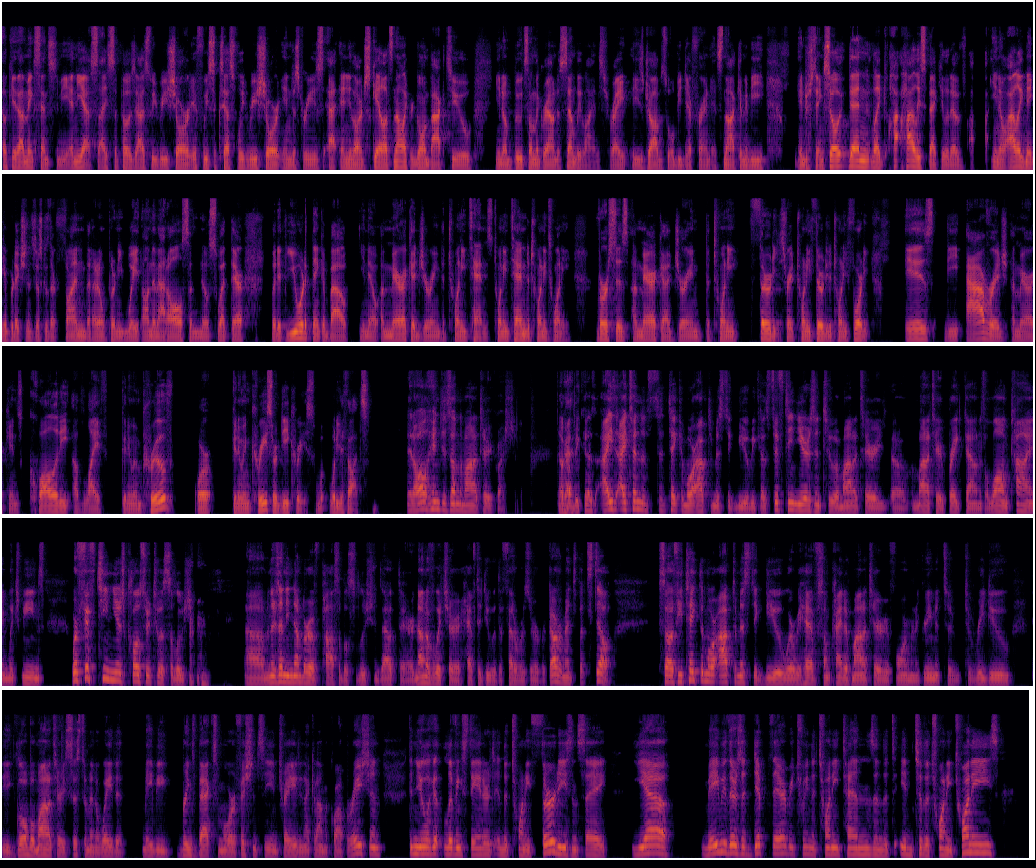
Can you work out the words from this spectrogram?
Okay, that makes sense to me. And yes, I suppose as we reshore, if we successfully reshore industries at any large scale, it's not like we're going back to, you know, boots on the ground assembly lines, right? These jobs will be different. It's not going to be interesting. So then, like h- highly speculative, uh, you know, I like making predictions just because they're fun, but I don't put any weight on them at all. So no sweat there. But if you were to think about, you know, America during the 2010s, 2010 to 2020 versus America during the 2030s, right? 2030 to 2040 is the average American's quality of life going to improve or going to increase or decrease? What are your thoughts? It all hinges on the monetary question. Okay. Uh, because I, I tend to take a more optimistic view because 15 years into a monetary uh, monetary breakdown is a long time, which means we're 15 years closer to a solution. Um, and there's any number of possible solutions out there, none of which are have to do with the Federal Reserve or governments, but still, so if you take the more optimistic view where we have some kind of monetary reform and agreement to, to redo the global monetary system in a way that maybe brings back some more efficiency in trade and economic cooperation, then you look at living standards in the 2030s and say, yeah, maybe there's a dip there between the 2010s and the into the 2020s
